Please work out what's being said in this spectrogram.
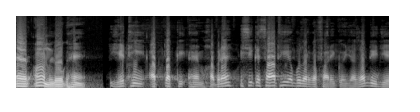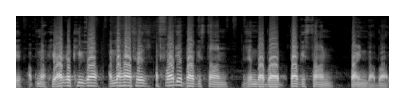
और आम लोग हैं। ये थी अब तक की अहम खबरें। इसी के साथ ही अबू गफारी को इजाज़त दीजिए। अपना ख्याल रखिएगा। अल्लाह हाफिज। अफवाज पाकिस्तान, जिंदाबाद। पाकिस्तान, पाइंदाबाद।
